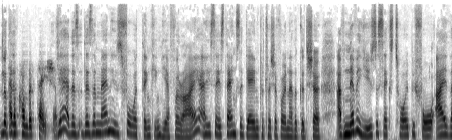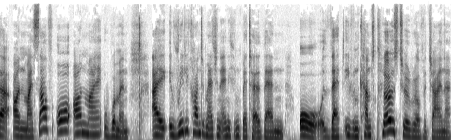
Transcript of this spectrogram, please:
Look, have a conversation. Yeah, there's there's a man who's forward thinking here, Farai. Uh, he says, Thanks again, Patricia, for another good show. I've never used a sex toy before, either on myself or on my woman. I really can't imagine anything better than or that even comes close to a real vagina,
